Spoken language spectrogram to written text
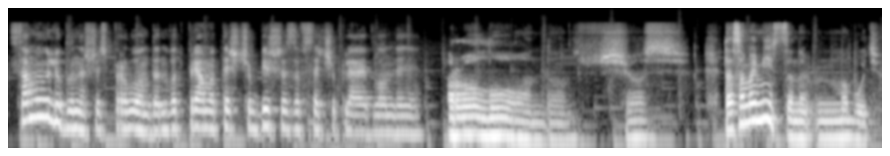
Саме улюблене щось про Лондон. От прямо те, що більше за все чіпляє в Лондоні. Про Лондон. Щось. Та саме місце, мабуть.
